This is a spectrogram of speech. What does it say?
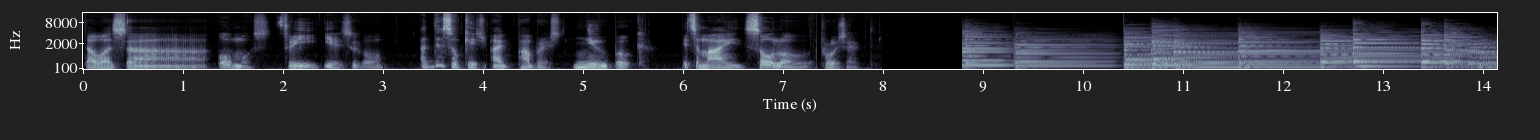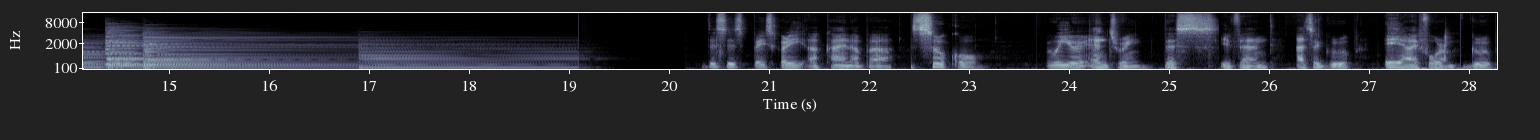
That was uh, almost three years ago. At this occasion, I published new book. It's my solo project. This is basically a kind of a circle. We are entering this event as a group, AI Forum group,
